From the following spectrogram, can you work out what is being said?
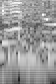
this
